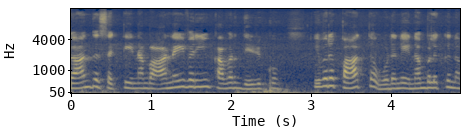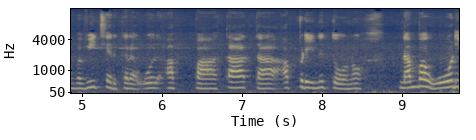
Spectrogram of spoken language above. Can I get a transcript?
காந்த சக்தி நம்ம அனைவரையும் கவர்ந்து இழுக்கும். இவரை பார்த்த உடனே நம்மளுக்கு நம்ம வீட்டில் இருக்கிற ஒரு அப்பா தாத்தா அப்படின்னு தோணும். நம்ம ஓடி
